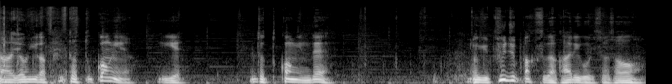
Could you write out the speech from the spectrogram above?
자 여기가 필터 뚜껑이에요. 이게 필터 뚜껑인데 여기 퓨즈 박스가 가리고 있어서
